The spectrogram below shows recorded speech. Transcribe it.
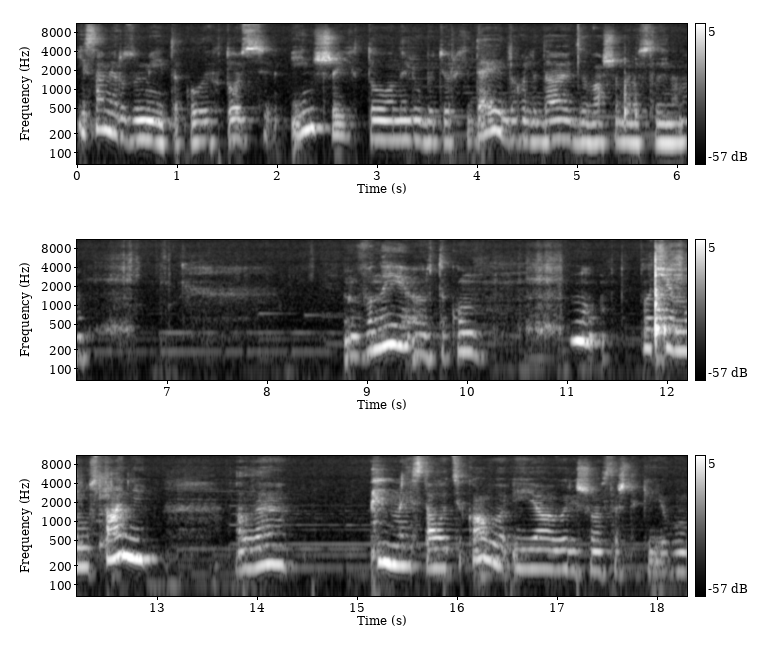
І самі розумієте, коли хтось інший, хто не любить орхідеї, доглядають за вашими рослинами. Вони е, в такому ну, плачевному стані, але мені стало цікаво, і я вирішила все ж таки його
